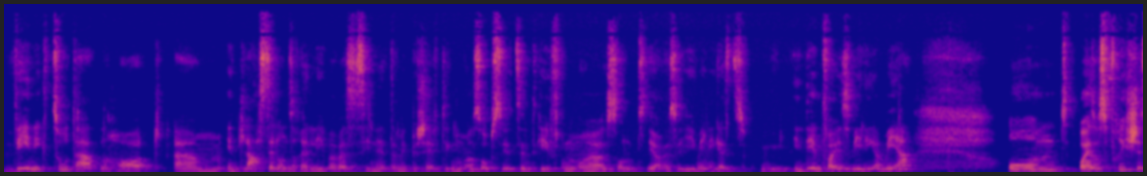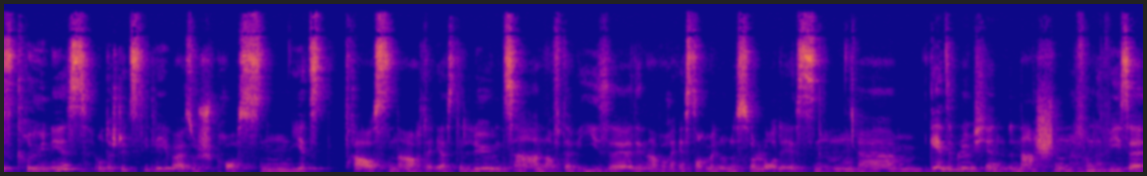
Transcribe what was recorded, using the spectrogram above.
wenig Zutaten hat, ähm, entlastet unsere Leber, weil sie sich nicht damit beschäftigen muss, ob sie jetzt entgiften muss. Und ja, also je weniger, in dem Fall ist weniger mehr. Und alles, was frisches Grün ist, unterstützt die Leber, also Sprossen, jetzt draußen auch der erste Löwenzahn auf der Wiese, den einfach einsammeln und das Salat essen, ähm, Gänseblümchen naschen von der Wiese,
